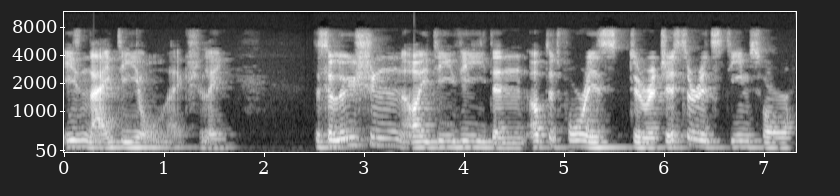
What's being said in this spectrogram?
isn't ideal actually. The solution IDV then opted for is to register its teams for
